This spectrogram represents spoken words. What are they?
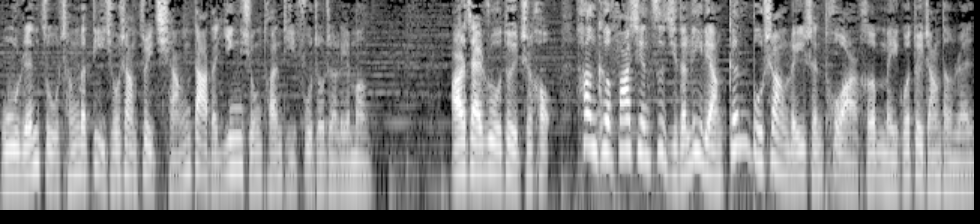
五人组成了地球上最强大的英雄团体——复仇者联盟。而在入队之后，汉克发现自己的力量跟不上雷神托尔和美国队长等人。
